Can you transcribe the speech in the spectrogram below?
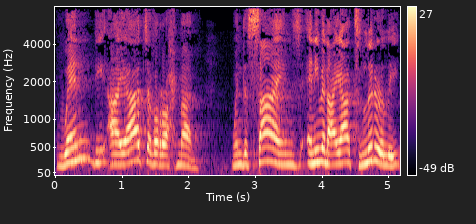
When the ayat of Ar-Rahman, when the signs, and even ayat literally,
